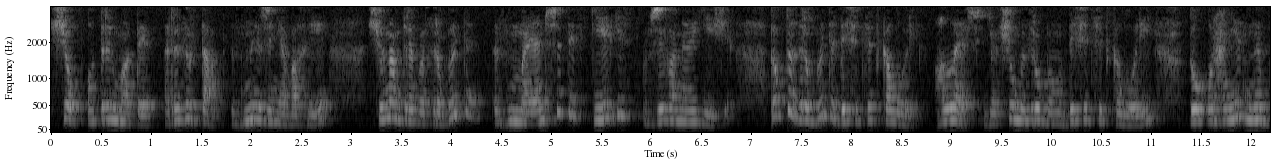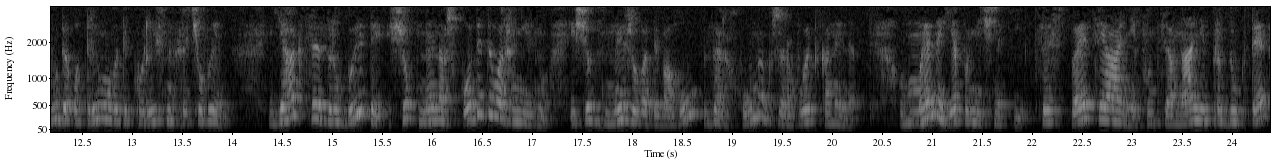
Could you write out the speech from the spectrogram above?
щоб отримати результат зниження ваги, що нам треба зробити? Зменшити в кількість вживаної їжі. Тобто зробити дефіцит калорій. Але ж якщо ми зробимо дефіцит калорій, то організм не буде отримувати корисних речовин. Як це зробити, щоб не нашкодити організму і щоб знижувати вагу за рахунок жирової тканини? В мене є помічники. Це спеціальні функціональні продукти.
